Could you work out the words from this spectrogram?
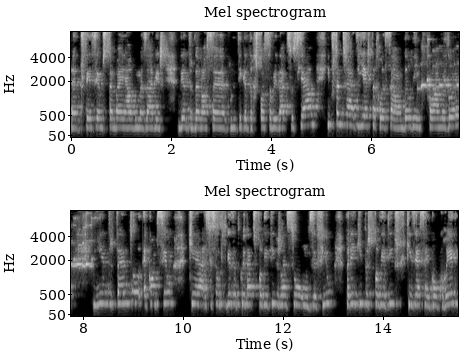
uh, pertencemos também a algumas áreas dentro da nossa política de responsabilidade social e portanto já havia esta relação da Link com a Amadora e entretanto aconteceu que a Associação Portuguesa de Cuidados Paliativos lançou um desafio para equipas de paliativos que quisessem concorrer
